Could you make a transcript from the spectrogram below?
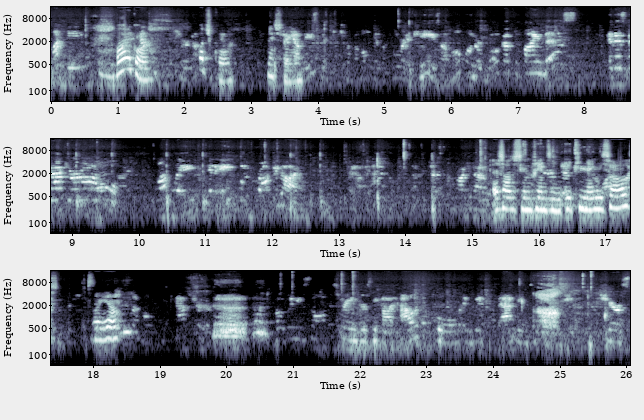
lucky. very cool. Nice Check woke find this in his backyard home. Lovely, an eight-foot crocodile. I saw the same things in 1890 songs. Oh yeah. But when he saw the strangers, he got out of the pool and went back into the ocean. Sheriff's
